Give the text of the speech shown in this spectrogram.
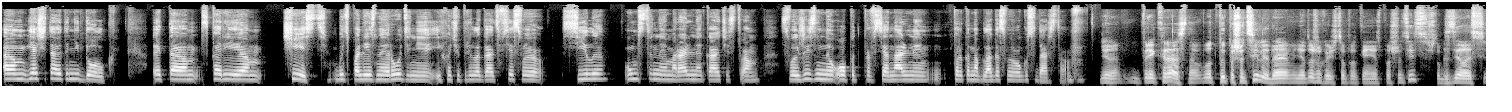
эм, я считаю, это не долг. Это скорее честь быть полезной Родине и хочу прилагать все свои силы, умственные, моральные качества, свой жизненный опыт профессиональный только на благо своего государства. Лена, прекрасно. Вот вы пошутили, да? Мне тоже хочется под конец пошутить, чтобы сделать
